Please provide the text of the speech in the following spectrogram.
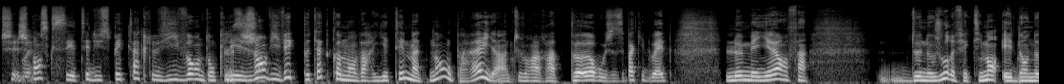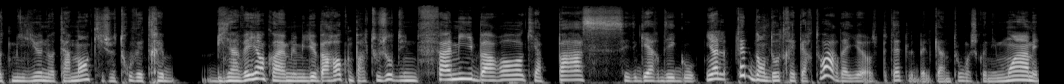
je, pense que c'était du spectacle vivant. Donc les gens vivaient peut-être comme en variété maintenant, ou pareil, il y a toujours un rappeur, ou je sais pas qui doit être le meilleur. Enfin, de nos jours, effectivement, et dans notre milieu notamment, qui je trouve est très bienveillant quand même, le milieu baroque. On parle toujours d'une famille baroque, il n'y a pas ces guerres d'ego. Il y a peut-être dans d'autres répertoires d'ailleurs, peut-être le bel canto, moi je connais moins, mais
